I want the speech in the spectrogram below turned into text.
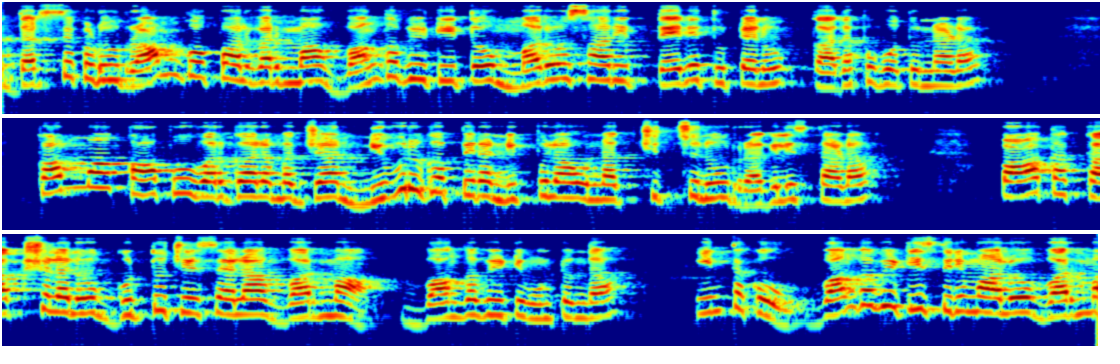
దర్శకుడు రామ్ గోపాల్ వర్మ వంగవీటితో మరోసారి తేనె తుట్టెను కదపబోతున్నాడా? కమ్మ కాపు వర్గాల మధ్య నివురుగప్పిన నిప్పులా ఉన్న చిచ్చును రగిలిస్తాడా? పాత కక్షలను గుర్తు చేసేలా వర్మ వంగవీటి ఉంటుందా? ఇంతకు వంగవీటి సినిమాలో వర్మ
